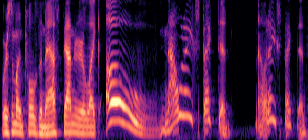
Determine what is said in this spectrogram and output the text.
where somebody pulls the mask down and you're like, oh, not what I expected. Not what I expected.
